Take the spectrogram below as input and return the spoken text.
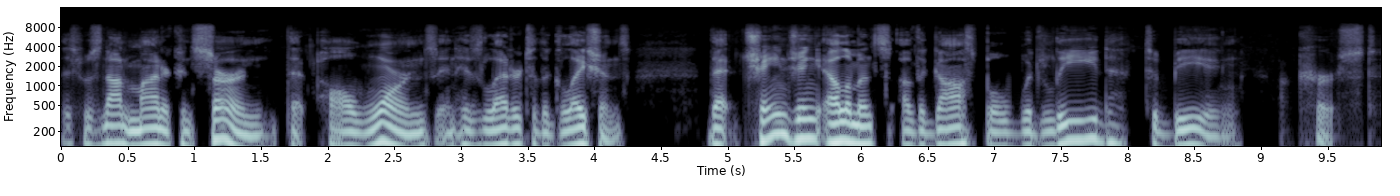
This was not a minor concern that Paul warns in his letter to the Galatians that changing elements of the gospel would lead to being accursed.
